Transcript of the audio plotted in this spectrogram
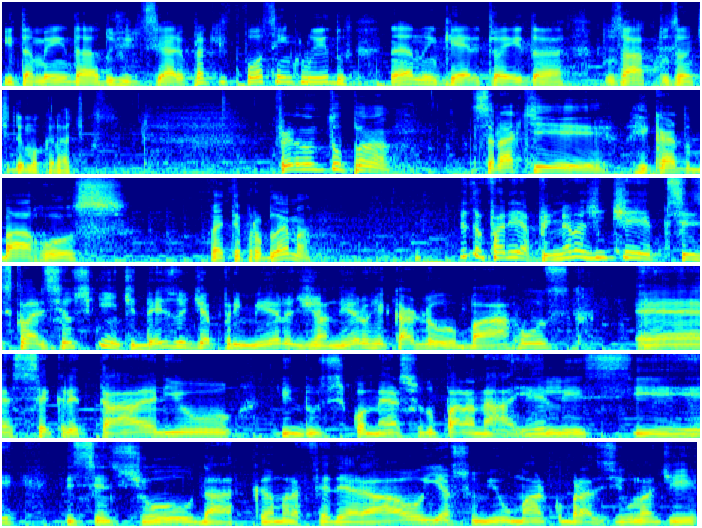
e também da, do judiciário para que fossem incluídos né, no inquérito aí da, dos atos antidemocráticos. Fernando Tupan, será que Ricardo Barros vai ter problema? Vitor Faria, primeiro a gente precisa esclarecer o seguinte: desde o dia 1 de janeiro, Ricardo Barros é secretário de Indústria e Comércio do Paraná. Ele se licenciou da Câmara Federal e assumiu o Marco Brasil lá de,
